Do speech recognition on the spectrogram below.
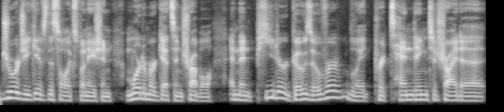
Georgie gives this whole explanation. Mortimer gets in trouble, and then Peter goes over like pretending to try to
